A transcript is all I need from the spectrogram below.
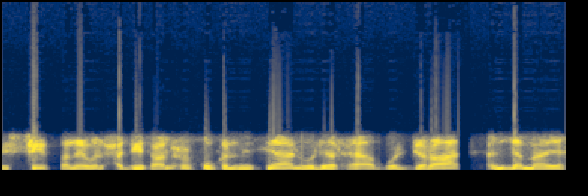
الشيطنة والحديث عن حقوق الإنسان والإرهاب والجرائم عندما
